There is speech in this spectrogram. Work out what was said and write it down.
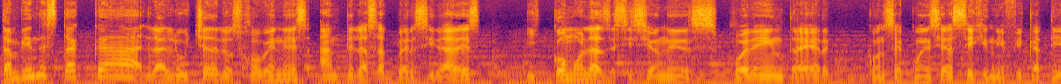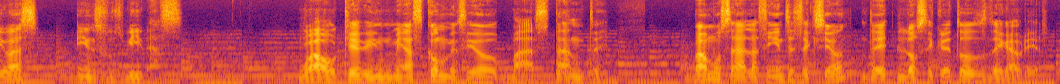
También destaca la lucha de los jóvenes ante las adversidades y cómo las decisiones pueden traer consecuencias significativas en sus vidas. Wow, Kevin, me has convencido bastante. Vamos a la siguiente sección de Los secretos de Gabriel.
